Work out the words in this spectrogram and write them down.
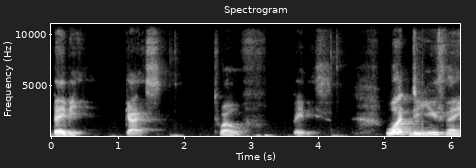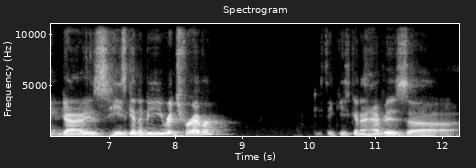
baby, guys. 12 babies. What do you think, guys? He's going to be rich forever? Do you think he's going to have his uh,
